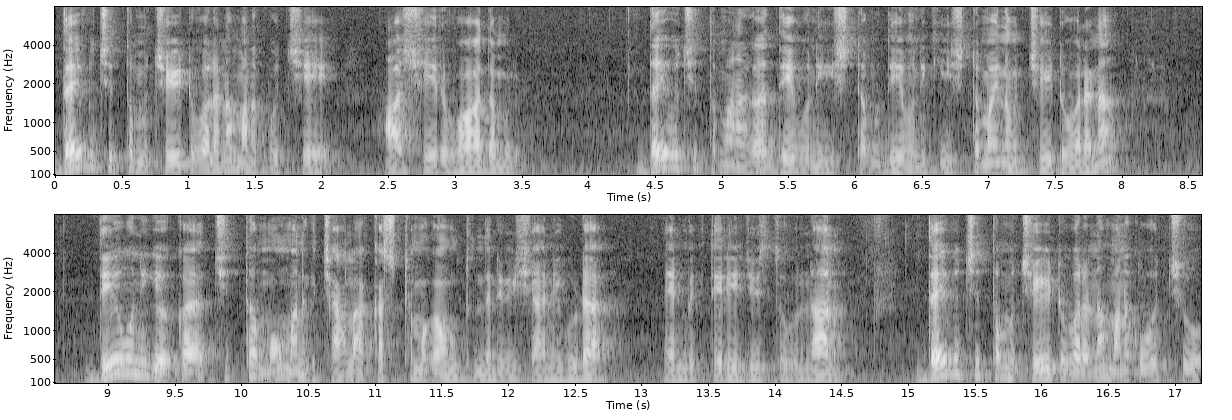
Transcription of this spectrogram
దైవ చిత్తము చేయుట వలన మనకు వచ్చే ఆశీర్వాదములు. దైవ చిత్తం అనగా దేవుని ఇష్టము దేవునికి ఇష్టమైన చేయటం వలన దేవుని యొక్క చిత్తము మనకి చాలా కష్టముగా ఉంటుందనే విషయాన్ని కూడా నేను మీకు తెలియజేస్తూ ఉన్నాను. దైవ చిత్తము చేయటం వలన మనకు వచ్చు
